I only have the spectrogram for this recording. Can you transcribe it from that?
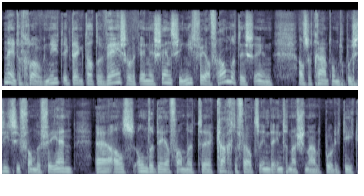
Nee, dat geloof ik niet. Ik denk dat er wezenlijk in essentie niet veel veranderd is... In, als het gaat om de positie van de VN... Eh, als onderdeel van het eh, krachtenveld in de internationale politiek.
